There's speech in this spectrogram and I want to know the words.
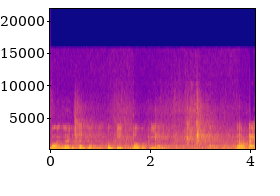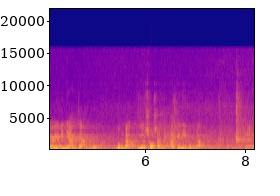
mọi người được tận hưởng cái không khí cái bầu không khí đấy. đấy, nó đánh đi cái nham chán của bóng đá, giữa so sánh hai cái nền bóng đá đấy.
